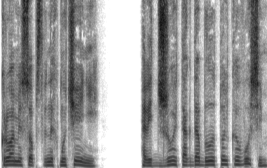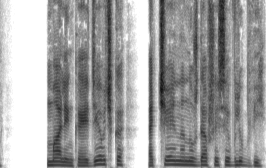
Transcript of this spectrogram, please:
кроме собственных мучений. А ведь Джой тогда было только восемь. Маленькая девочка, отчаянно нуждавшаяся в любви.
